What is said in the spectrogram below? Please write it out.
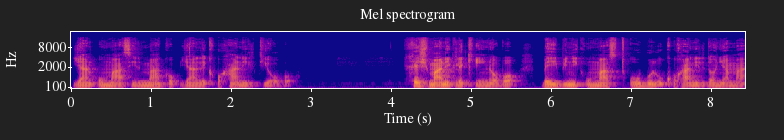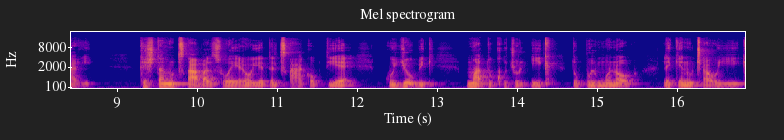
yan umasil makop yan lek ohanil tiobo. Heshmanik lek inobo, beibinik umas tubul uk ohanil doña Mari. Kestan utzabal suero yetel tzakop tie, kuyubik matuk uchul ik tu pulmonob, leken uchawik.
